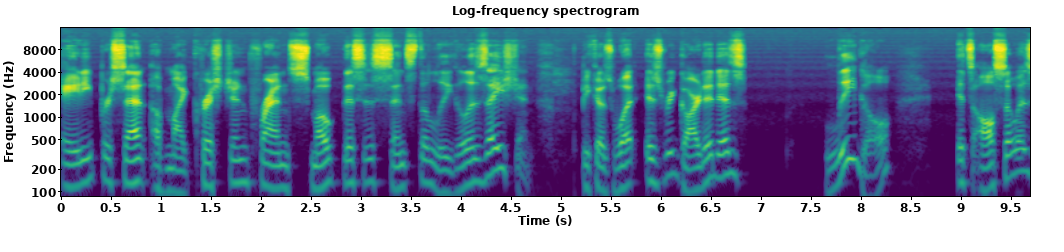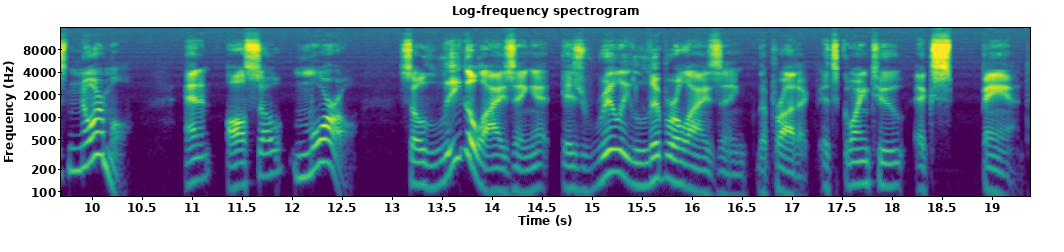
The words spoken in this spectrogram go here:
80% of my Christian friends smoke. This is since the legalization because what is regarded as legal, it's also as normal and also moral. So legalizing it is really liberalizing the product. It's going to expand.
